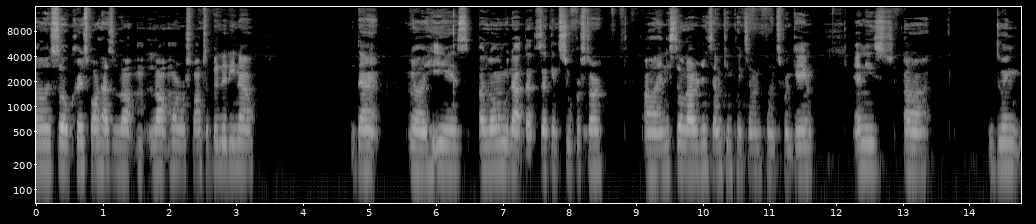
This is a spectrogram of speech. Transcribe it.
Uh, so Chris Paul has a lot, lot more responsibility now that uh, he is alone without that second superstar, uh, and he's still averaging 17.7 points per game, and he's uh, doing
